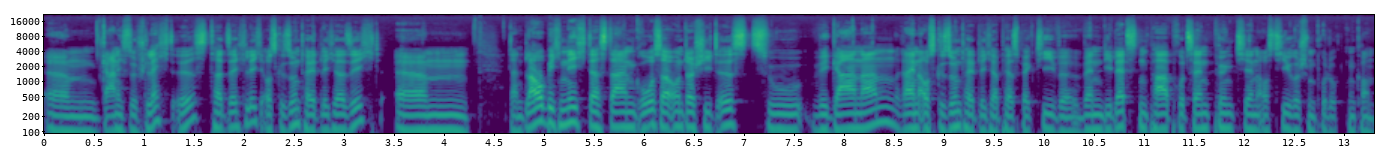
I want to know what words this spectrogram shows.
ähm, gar nicht so schlecht ist, tatsächlich aus gesundheitlicher Sicht, ähm, dann glaube ich nicht, dass da ein großer Unterschied ist zu Veganern, rein aus gesundheitlicher Perspektive, wenn die letzten paar Prozentpünktchen aus tierischen Produkten kommen.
